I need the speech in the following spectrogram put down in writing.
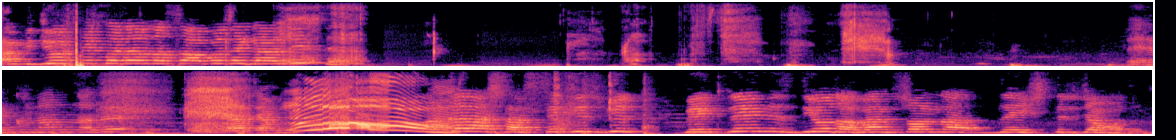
Ben video çekmeden nasıl abone geldiyse. Benim kanalımın adı zaten. Arkadaşlar 8 gün bekleyiniz diyor da ben sonra değiştireceğim adımı.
